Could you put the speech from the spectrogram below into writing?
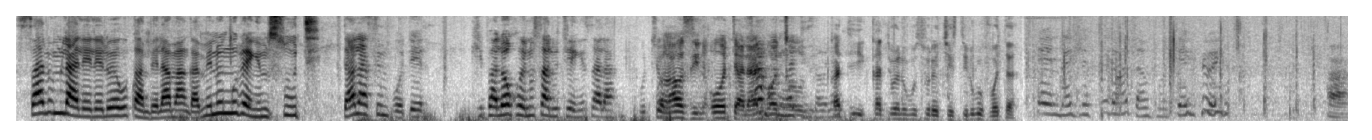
sala umlalele loyo uqambela amanga mina uncube ngimsuthi dala simvotela khipha lokho wena usala uthengisa la put your house in order la ngoncube kathi kathi wena ubusu register ukuvota eh ndadle fika wada vote ah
